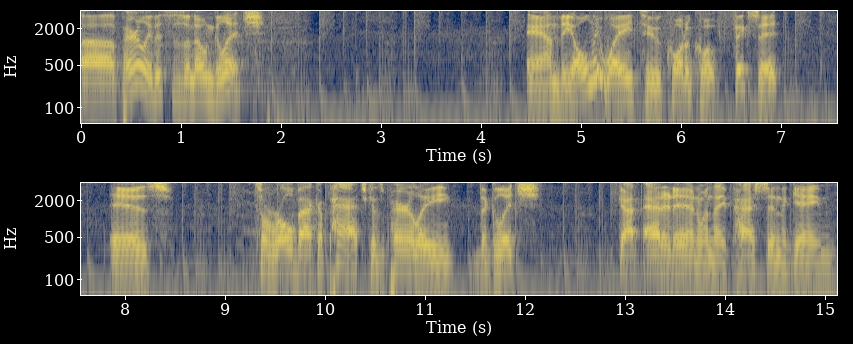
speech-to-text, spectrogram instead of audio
Uh, apparently, this is a known glitch. And the only way to quote unquote fix it is to roll back a patch, because apparently the glitch got added in when they patched in the game.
